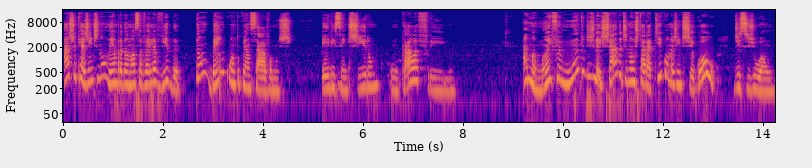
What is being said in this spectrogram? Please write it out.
acho que a gente não lembra da nossa velha vida tão bem quanto pensávamos. Eles sentiram um calafrio. A mamãe foi muito desleixada de não estar aqui quando a gente chegou, disse João.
